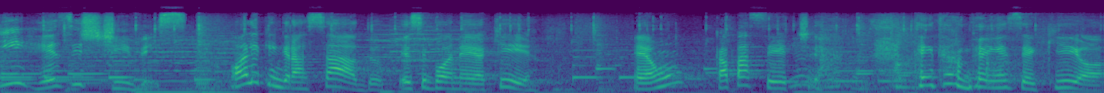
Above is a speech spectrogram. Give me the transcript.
irresistíveis. Olha que engraçado esse boné aqui é um capacete. Tem também esse aqui, ó.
